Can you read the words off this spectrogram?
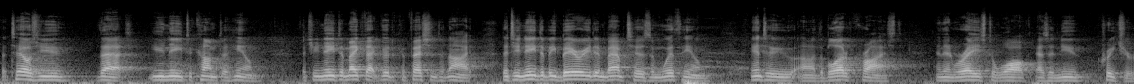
that tells you that you need to come to Him, that you need to make that good confession tonight, that you need to be buried in baptism with Him into uh, the blood of Christ, and then raised to walk as a new creature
